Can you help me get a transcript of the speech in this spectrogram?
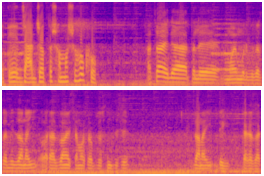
এতে যার যত সমস্যা হোক হোক। আচ্ছা এটা তাহলে ময় মুরব্বীর কাছে আমি জানাই ওরা জানাইছে আমার সব শুনতেছে জানাই দেখি দেখা যাক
